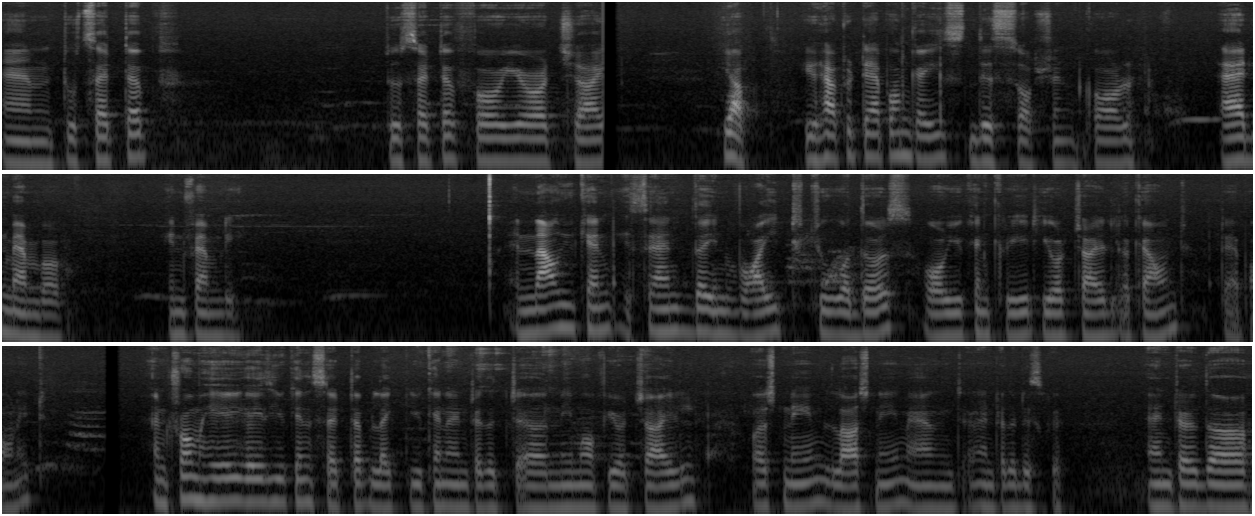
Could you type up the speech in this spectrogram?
And to set up to set up for your child. Yeah you have to tap on guys this option called add member in family. And now you can send the invite to others or you can create your child account tap on it. And from here guys you can set up like you can enter the uh, name of your child first name last name and enter the description enter the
